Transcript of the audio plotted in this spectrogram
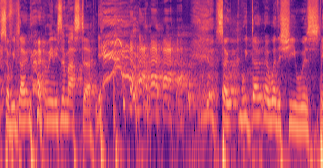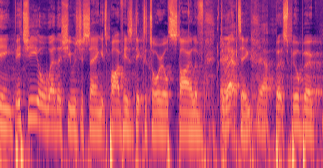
So we don't know. I mean, he's a master. So we don't know whether she was being bitchy or whether she was just saying it's part of his dictatorial style of directing. Yeah. But Spielberg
